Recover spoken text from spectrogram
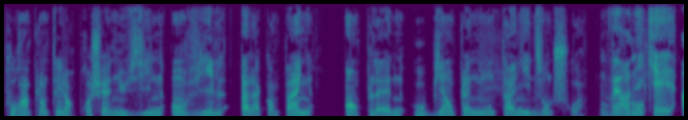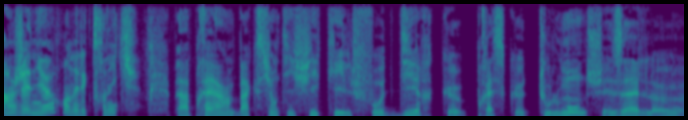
pour implanter leur prochaine usine en ville, à la campagne, en plaine ou bien en pleine montagne, ils ont le choix. Véronique est ingénieure en électronique? Après un bac scientifique, il faut dire que presque tout le monde chez elle euh,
